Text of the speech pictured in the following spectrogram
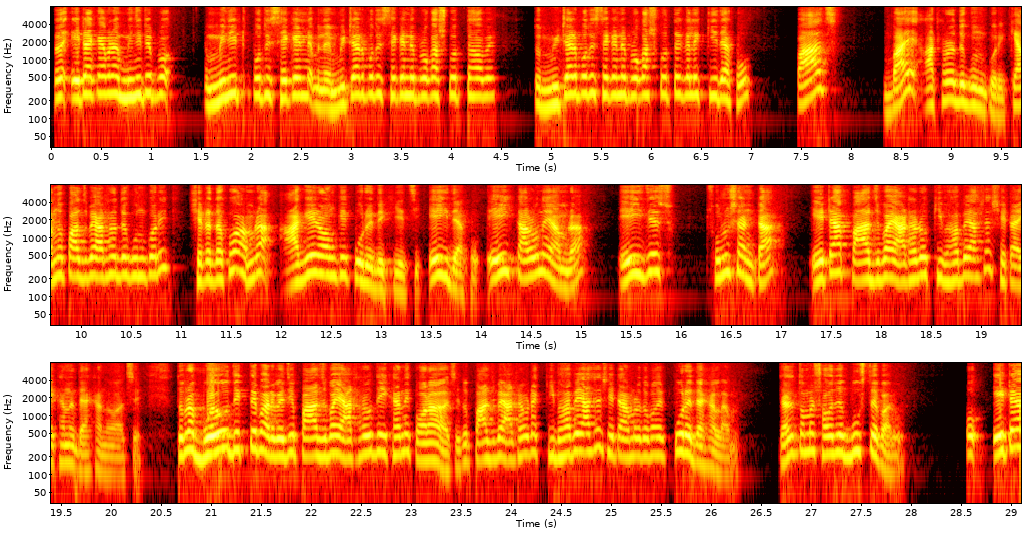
তাহলে এটাকে আমরা মিনিটে মিনিট প্রতি সেকেন্ড মানে মিটার প্রতি সেকেন্ডে প্রকাশ করতে হবে। তো মিটার প্রতি সেকেন্ডে প্রকাশ করতে গেলে কি দেখো, পাঁচ বাই আঠারো দিয়ে গুণ করি। কেন পাঁচ বাই আঠারো দিয়ে গুণ করি? সেটা দেখো আমরা আগের অঙ্কে করে দেখিয়েছি। এই দেখো, এই কারণে আমরা এই যে সলিউশনটা এটা পাঁচ বাই আঠারো কীভাবে আসে সেটা এখানে দেখানো আছে। তোমরা বইয়েও দেখতে পারবে যে পাঁচ বাই আঠারোতে এখানে করা আছে। তো পাঁচ বাই আঠারোটা কীভাবে আসে সেটা আমরা তোমাদের করে দেখালাম, যাতে তোমরা সহজে বুঝতে পারো। ও, এটা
